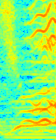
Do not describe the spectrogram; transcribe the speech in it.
joy.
